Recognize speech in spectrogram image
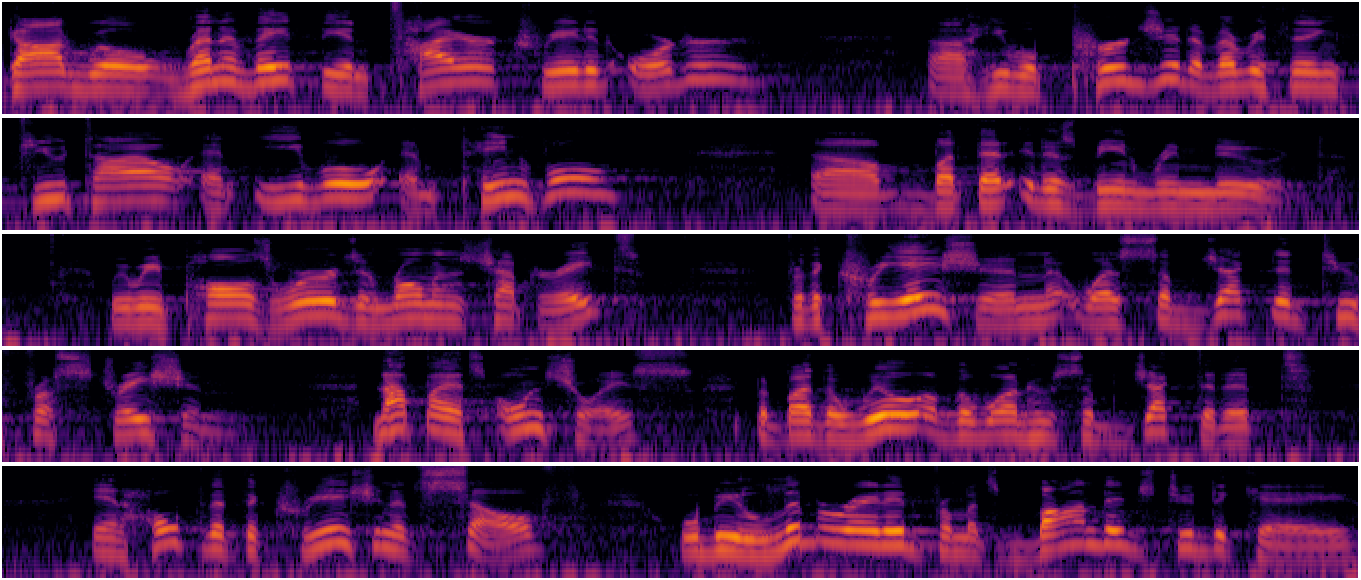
God will renovate the entire created order. Uh, he will purge it of everything futile and evil and painful, uh, but that it is being renewed. We read Paul's words in Romans chapter 8 For the creation was subjected to frustration, not by its own choice, but by the will of the one who subjected it in hope that the creation itself will be liberated from its bondage to decay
